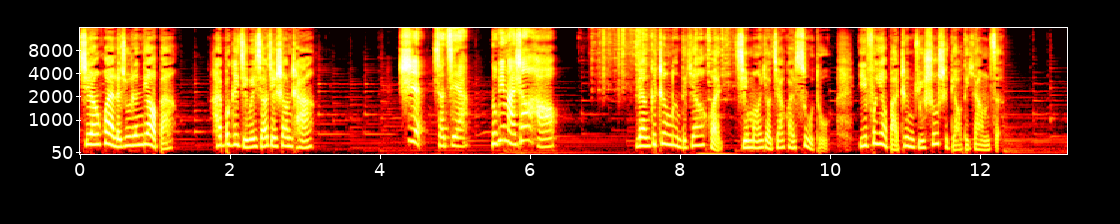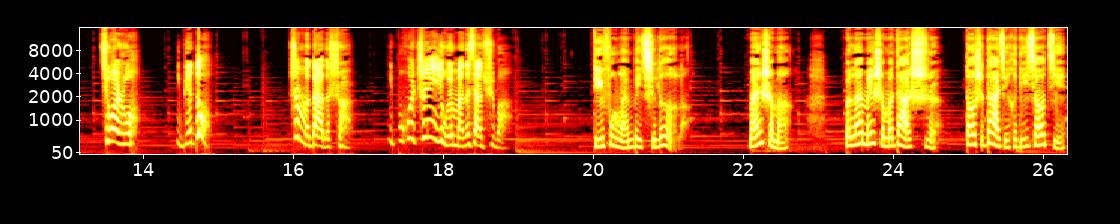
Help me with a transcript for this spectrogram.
既然坏了就扔掉吧，还不给几位小姐上茶？”“是，小姐，奴婢马上好。”两个正愣的丫鬟急忙要加快速度，一副要把证据收拾掉的样子。秦婉如，你别动！这么大的事儿，你不会真以为瞒得下去吧？狄凤兰被气乐了，瞒什么？本来没什么大事，倒是大姐和狄小姐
